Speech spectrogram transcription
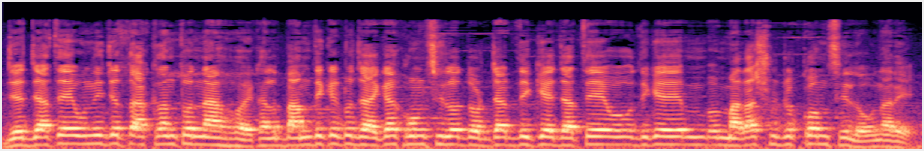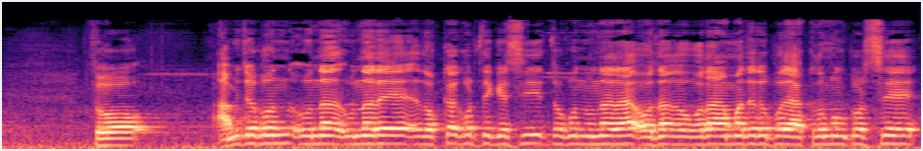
যে যাতে উনি যাতে আক্রান্ত না হয় কারণ বাম দিকে একটু জায়গা কম ছিল দরজার দিকে, যাতে ওদিকে মারার সুযোগ কম ছিল ওনারে তো আমি যখন ওনা ওনারে রক্ষা করতে গেছি, তখন ওনারা ওরা- ওরা আমাদের উপরে আক্রমণ করছে।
